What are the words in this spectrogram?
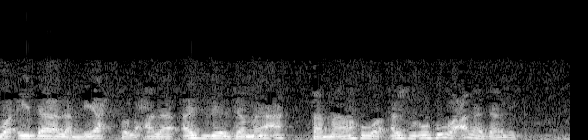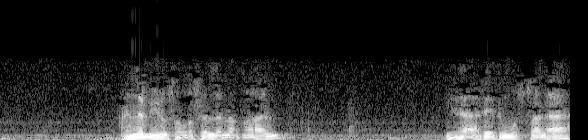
وإذا لم يحصل على أجر الجماعة فما هو أجره على ذلك؟ النبي صلى الله عليه وسلم قال إذا أتيتم الصلاة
